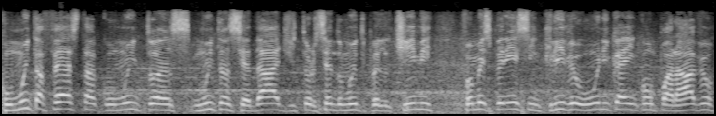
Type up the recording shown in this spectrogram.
com muita festa, com muito, muita ansiedade, torcendo muito pelo time. Foi uma experiência incrível, única, incomparável.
